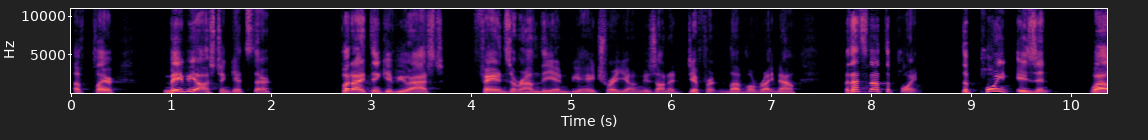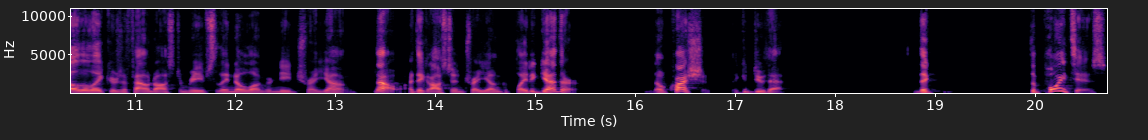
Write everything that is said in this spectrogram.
of player. Maybe Austin gets there, but I think if you asked fans around the NBA, Trae Young is on a different level right now. But that's not the point. The point isn't, well, the Lakers have found Austin Reaves, so they no longer need Trae Young. No, I think Austin and Trae Young could play together no question. They could do that. The, the point is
